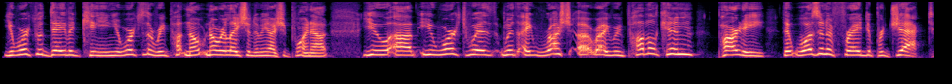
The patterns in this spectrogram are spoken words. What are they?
You worked with David Keene. You worked with the Repu- no no relation to me. I should point out. You uh, you worked with with a Rush uh, a Republican Party that wasn't afraid to project.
